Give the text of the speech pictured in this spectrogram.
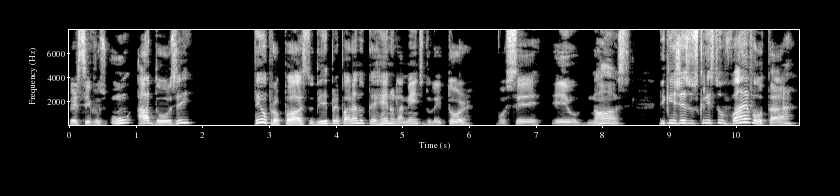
versículos 1 a 12, tem o propósito de ir preparando o terreno na mente do leitor, você, eu, nós, de que Jesus Cristo vai voltar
